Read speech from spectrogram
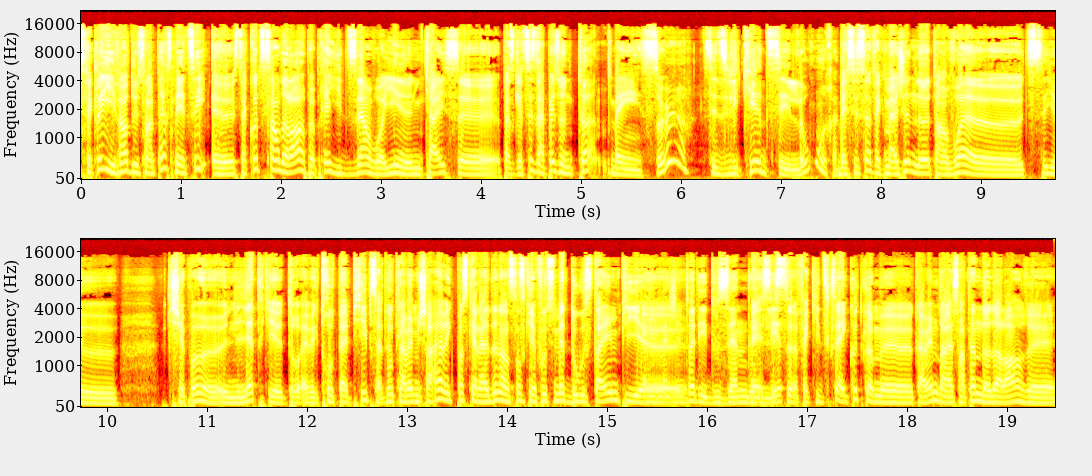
fait que là, il vend 200 pièces, mais tu sais, euh, ça coûte 100 dollars à peu près. Il disait envoyer une caisse euh, parce que tu sais, ça pèse une tonne. Bien sûr. C'est du liquide, c'est lourd. Ben c'est ça. Fait que imagine là, t'envoies, euh, tu sais, euh, je sais pas, une lettre qui est avec trop de papier, puis ça coûte quand même cher avec Post Canada dans le sens qu'il faut que tu mettes 12 times, puis. Hey, euh, Imagine-toi des douzaines de Ben, litres. ça. Fait qu'il dit que ça coûte comme euh, quand même dans la centaine de dollars euh,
